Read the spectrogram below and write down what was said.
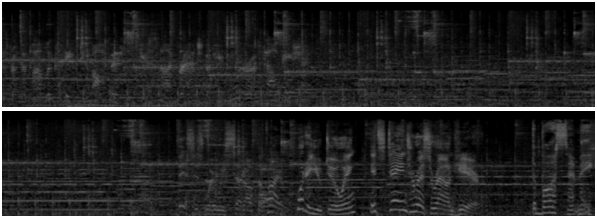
Broadcast from the Public Safety Office, Yusnaan branch of the Order of Salvation. This is where we set off the fire. What are you doing? It's dangerous around here. The boss sent me.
